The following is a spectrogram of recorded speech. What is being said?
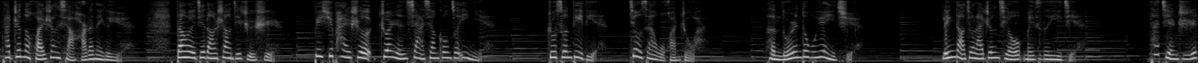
她真的怀上小孩的那个月，单位接到上级指示，必须派设专人下乡工作一年，驻村地点就在五环之外，很多人都不愿意去。领导就来征求梅子的意见，她简直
